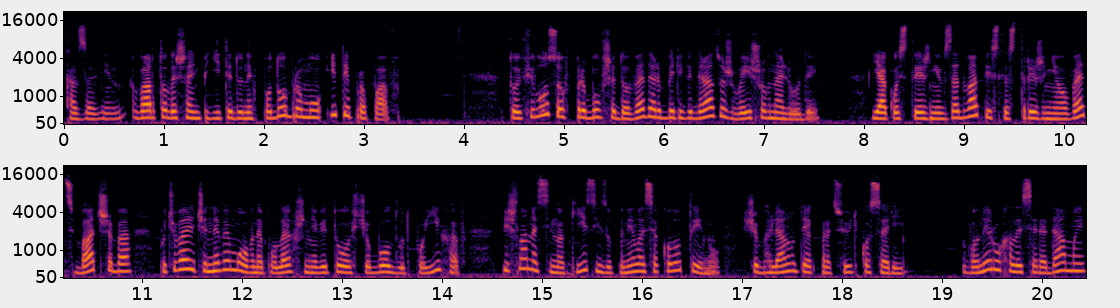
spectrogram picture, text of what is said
казав він. Варто лишень підійти до них по-доброму, і ти пропав. Той філософ, прибувши до Ведербері, відразу ж вийшов на люди. Якось тижнів за два після стриження овець Батшеба, почуваючи невимовне полегшення від того, що Болдвуд поїхав, пішла на сінокіс і зупинилася коло тину, щоб глянути, як працюють косарі. Вони рухалися рядами,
